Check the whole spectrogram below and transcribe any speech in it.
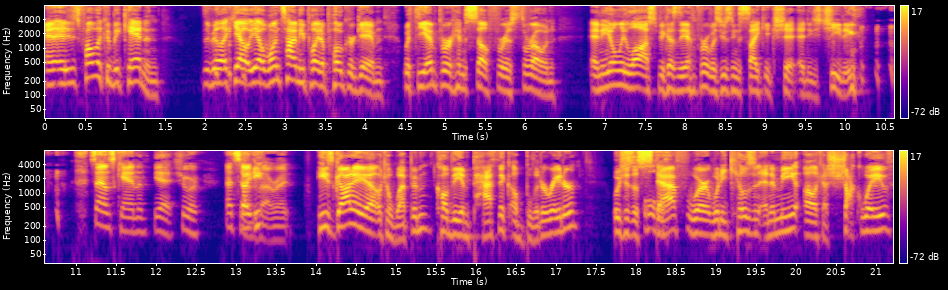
and it probably could be canon. They'd be like, yeah, yeah. One time he played a poker game with the Emperor himself for his throne, and he only lost because the Emperor was using psychic shit and he's cheating. Sounds canon. Yeah, sure. That sounds he- about right. he's got a uh, like a weapon called the empathic obliterator which is a staff where when he kills an enemy uh, like a shockwave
